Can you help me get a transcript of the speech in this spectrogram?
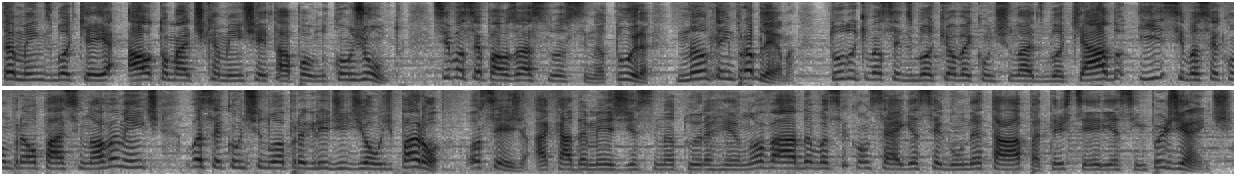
também desbloqueia automaticamente a etapa 1 do conjunto. Se você pausar a sua assinatura, não tem problema. Tudo que você desbloqueou vai continuar desbloqueado e se você comprar o passe novamente, você continua a progredir de onde parou. Ou seja, a cada mês de assinatura renovada, você consegue a segunda etapa, a terceira e assim por diante.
